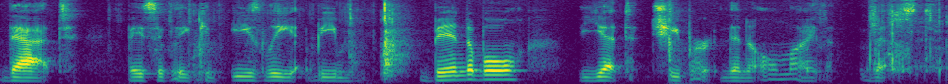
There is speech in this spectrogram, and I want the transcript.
that basically can easily be bendable yet cheaper than an online vest.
